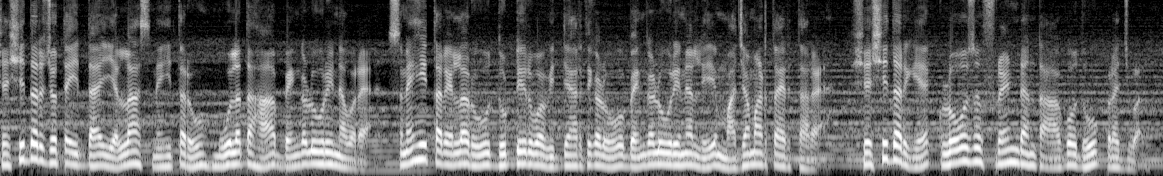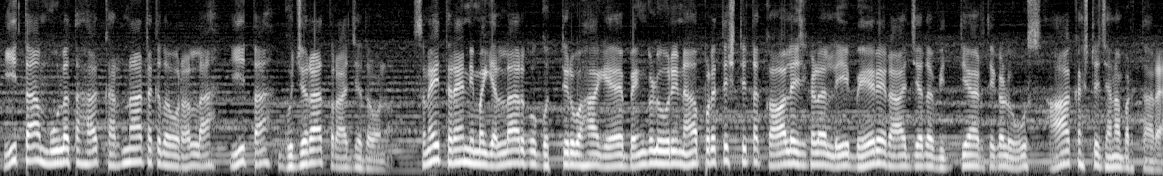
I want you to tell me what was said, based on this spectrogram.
ಶಶಿಧರ್ ಜೊತೆ ಇದ್ದ ಎಲ್ಲ ಸ್ನೇಹಿತರು ಮೂಲತಃ ಬೆಂಗಳೂರಿನವರೇ. ಸ್ನೇಹಿತರೆಲ್ಲರೂ ದುಡ್ಡಿರುವ ವಿದ್ಯಾರ್ಥಿಗಳು ಬೆಂಗಳೂರಿನಲ್ಲಿ ಮಜಾ ಮಾಡ್ತಾ ಇರ್ತಾರೆ. ಶಶಿಧರ್ಗೆ ಕ್ಲೋಸ್ ಫ್ರೆಂಡ್ ಅಂತ ಆಗೋದು ಪ್ರಜ್ವಲ್. ಈತ ಮೂಲತಃ ಕರ್ನಾಟಕದವರಲ್ಲ, ಈತ ಗುಜರಾತ್ ರಾಜ್ಯದವನು. ಸ್ನೇಹಿತರೆ, ನಿಮಗೆಲ್ಲರಿಗೂ ಗೊತ್ತಿರುವ ಹಾಗೆ ಬೆಂಗಳೂರಿನ ಪ್ರತಿಷ್ಠಿತ ಕಾಲೇಜ್ಗಳಲ್ಲಿ ಬೇರೆ ರಾಜ್ಯದ ವಿದ್ಯಾರ್ಥಿಗಳು ಸಾಕಷ್ಟು ಜನ ಬರ್ತಾರೆ.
